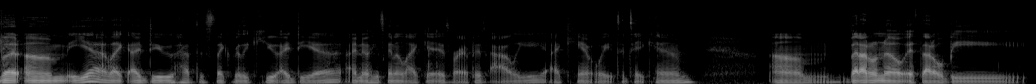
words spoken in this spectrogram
but um, yeah, like I do have this like really cute idea. I know he's gonna like it. It's right up his alley. I can't wait to take him. Um, but I don't know if that'll be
